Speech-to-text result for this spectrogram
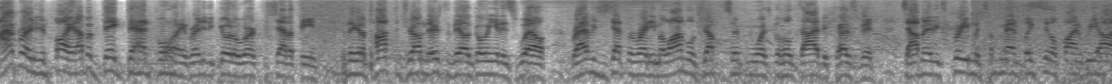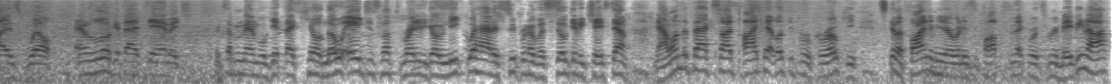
I'm ready to fight. I'm a big bad boy, ready to go to work for Shadow Fiend." And they're gonna pop the drum. There's the Veil going in as well. Ravage is at the ready. Milan will drop the Serpent Wards, but he'll die because of it. Dominating spree. Matuppa Man blinks. It'll find Weha as well. And look at that damage. Matuppa Man will get that kill. No ages left ready to go. Nikwa had a supernova still getting chased down. Now on the backside, Pajkatt looking for KuroKy. It's gonna find him here when he's pops the Necro 3. Maybe not.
